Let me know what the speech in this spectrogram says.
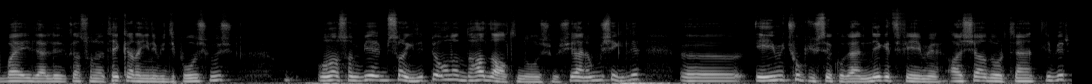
bayağı ilerledikten sonra tekrar yeni bir dip oluşmuş. Ondan sonra bir, bir sonraki dip ona daha da altında oluşmuş. Yani bu şekilde e, eğimi çok yüksek oluyor. Yani negatif eğimi aşağı doğru trendli bir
